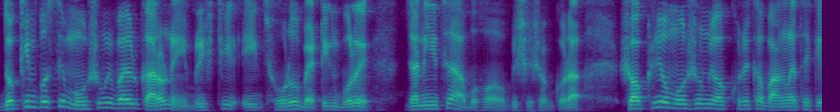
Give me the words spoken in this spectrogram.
দক্ষিণ পশ্চিম মৌসুমি বায়ুর কারণেই বৃষ্টির এই ঝোড়ো ব্যাটিং বলে জানিয়েছে আবহাওয়া বিশেষজ্ঞরা। সক্রিয় মৌসুমি অক্ষরেখা বাংলা থেকে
